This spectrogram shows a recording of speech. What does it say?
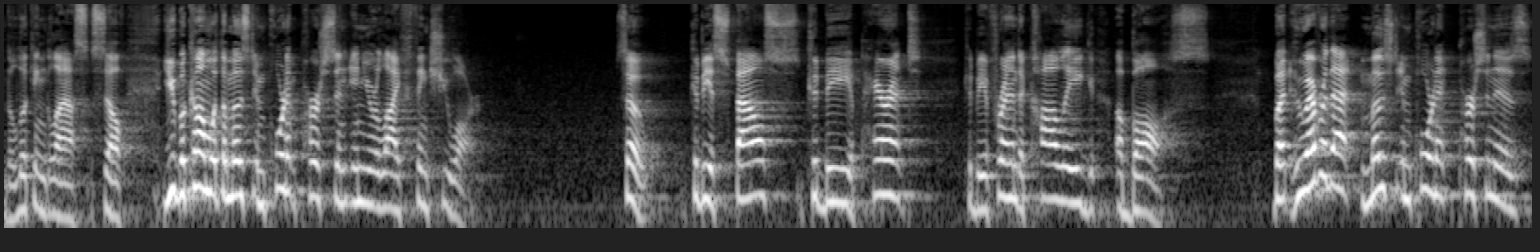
The looking glass self. You become what the most important person in your life thinks you are. So, could be a spouse, could be a parent, could be a friend, a colleague, a boss. But whoever that most important person is,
